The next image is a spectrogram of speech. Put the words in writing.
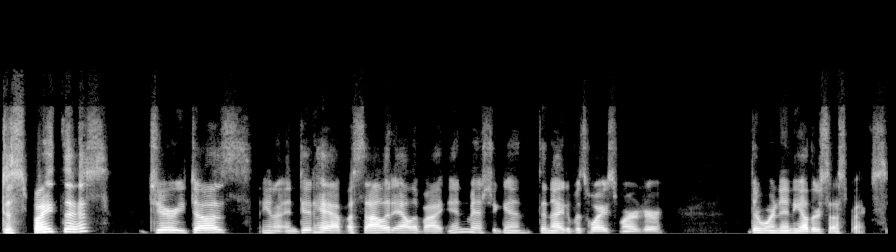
Despite this, Jerry does, you know, and did have a solid alibi in Michigan the night of his wife's murder. There weren't any other suspects.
